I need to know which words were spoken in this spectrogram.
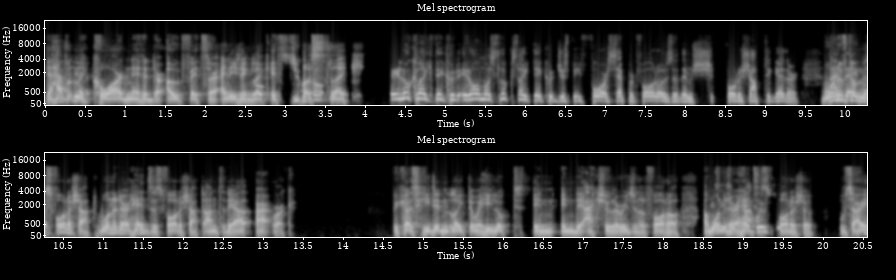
they haven't Yeah. like coordinated their outfits or anything. Like it's just like they look like they could. It almost looks like they could just be four separate photos of them sh- photoshopped together. one And of them then, is photoshopped. One of their heads is photoshopped onto the artwork because he didn't like the way he looked in in the actual original photo, and Is- one of is their heads is photoshopped. Sorry,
